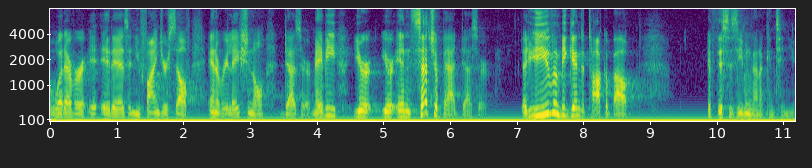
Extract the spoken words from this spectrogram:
whatever it is, and you find yourself in a relational desert. Maybe you're, you're in such a bad desert that you even begin to talk about if this is even going to continue.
